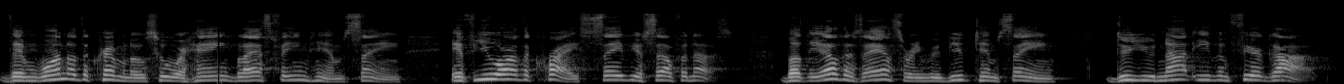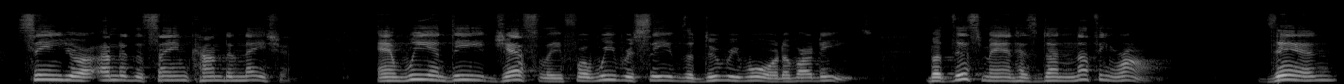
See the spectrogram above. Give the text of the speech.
Then one of the criminals who were hanged blasphemed him, saying, If you are the Christ, save yourself and us. But the others answering rebuked him, saying, do you not even fear God, seeing you are under the same condemnation? And we indeed justly, for we receive the due reward of our deeds. But this man has done nothing wrong. Then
